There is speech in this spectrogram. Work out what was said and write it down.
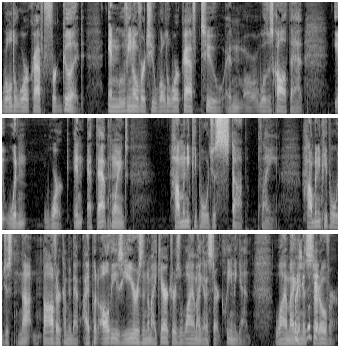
World of Warcraft for good and moving over to World of Warcraft 2 and or we'll just call it that, it wouldn't work. And at that point, how many people would just stop playing? How many people would just not bother coming back? I put all these years into my characters. Why am I going to start clean again? Why am I going to start at- over?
